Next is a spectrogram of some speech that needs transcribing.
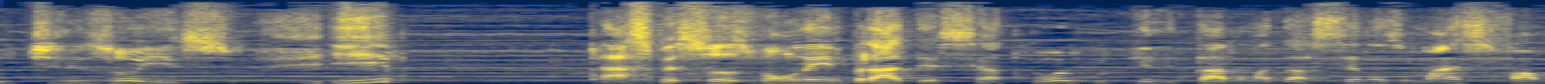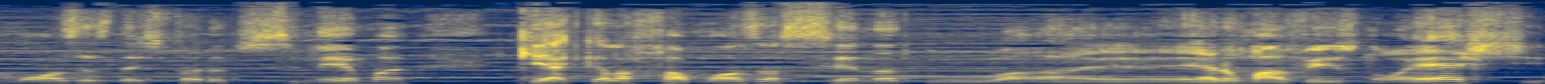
utilizou isso. E as pessoas vão lembrar desse ator porque ele está numa das cenas mais famosas da história do cinema, que é aquela famosa cena do é, Era uma vez no Oeste,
